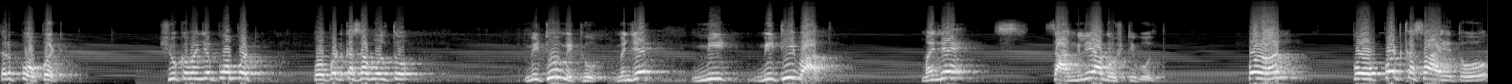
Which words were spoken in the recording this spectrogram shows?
तर पोपट. शुक म्हणजे पोपट. पोपट कसा बोलतो? मिठू मिठू म्हणजे मी मिठी बात. म्हणजे चांगली या गोष्टी बोलतो. पण पोपट कसा आहे तो?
